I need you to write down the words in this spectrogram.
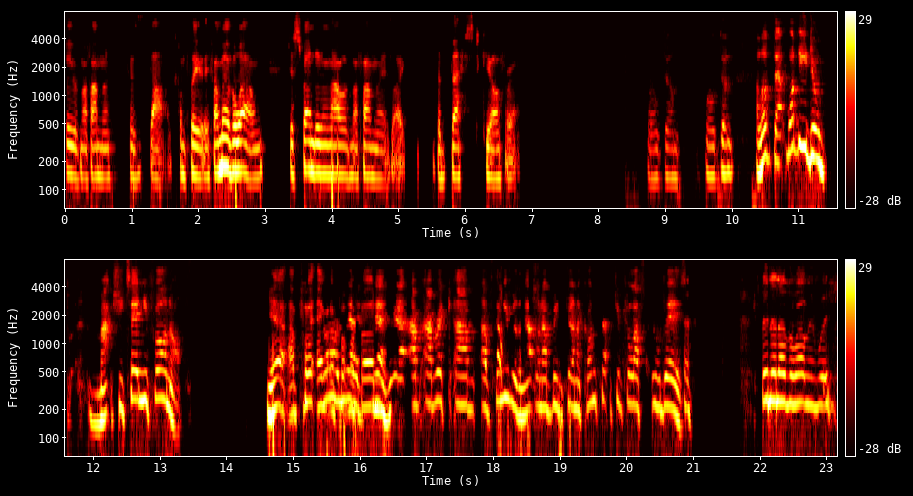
be with my family because that completely. If I'm overwhelmed, just spending an hour with my family is like the best cure for it. Well done. Well done. I love that. What do you do, Max? You turn your phone off. Yeah, I put I Oh, put yeah, my phone. yeah, yeah. I've, I've, rec- I've, I've thinking with that when I've been trying to contact you for the last two days. It's been an overwhelming week.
